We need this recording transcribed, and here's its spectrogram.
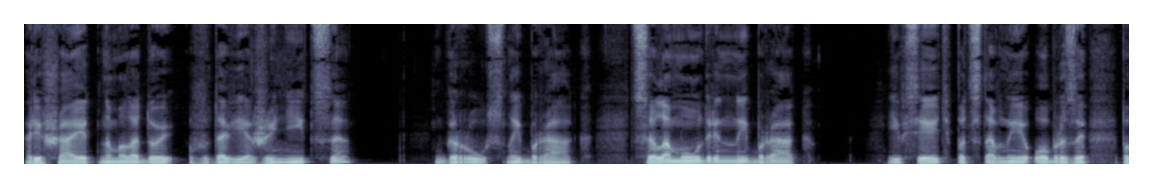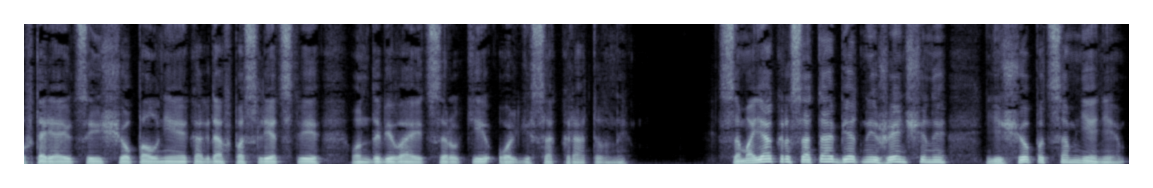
решает на молодой вдове жениться, грустный брак, целомудренный брак — и все эти подставные образы повторяются еще полнее, когда впоследствии он добивается руки Ольги Сократовны. Самая красота бедной женщины еще под сомнением,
